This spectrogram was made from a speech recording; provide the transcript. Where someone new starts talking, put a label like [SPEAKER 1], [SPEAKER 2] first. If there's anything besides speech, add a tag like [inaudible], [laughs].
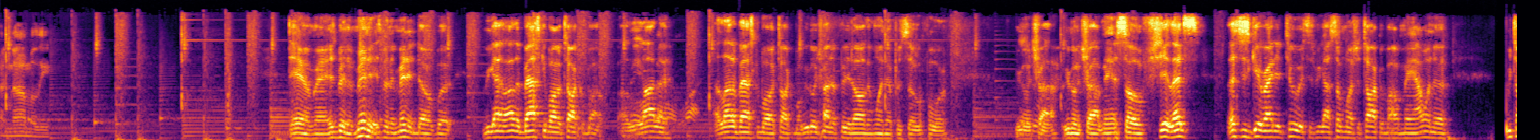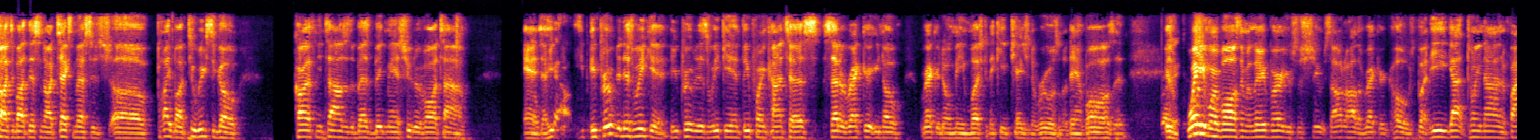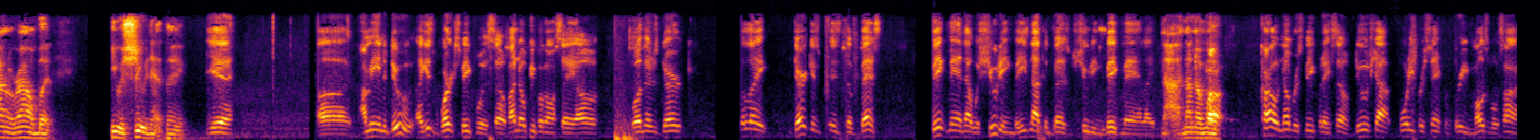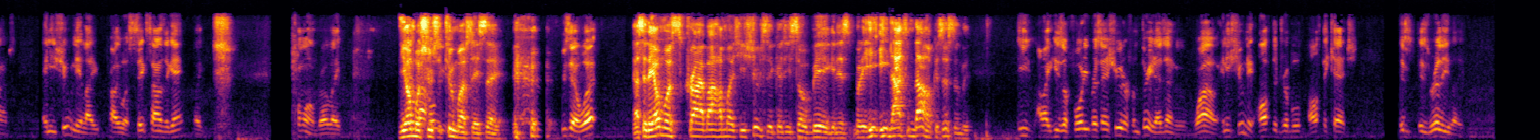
[SPEAKER 1] Anomaly.
[SPEAKER 2] Damn, man, it's been a minute. It's been a minute though, but we got a lot of basketball to talk about. A lot of a lot of basketball to talk about. We're gonna try to fit it all in one episode for. We're gonna try. We're gonna try, man. So shit, let's let's just get right into it since we got so much to talk about, man. I wanna. We talked about this in our text message, uh, probably about two weeks ago. Karl-Anthony Towns is the best big man shooter of all time. And uh, he, he, he proved it this weekend. He proved it this weekend. Three point contest, set a record. You know, record don't mean much because they keep changing the rules on the damn balls, and right. it's way more balls than when Larry Bird used to shoot. So I don't know how the record holds, but he got 29 in the final round, but he was shooting that thing.
[SPEAKER 3] Yeah. Uh, I mean, the dude, like his work speaks for itself. I know people are gonna say, "Oh, well, there's Dirk," but like Dirk is is the best big man that was shooting, but he's not the best shooting big man. Like
[SPEAKER 2] nah, not no more.
[SPEAKER 3] Carl, Karl numbers speak for themselves. Dude shot forty percent from three multiple times, and he's shooting it like probably what six times a game. Like, come on, bro. Like
[SPEAKER 2] he almost shoots it too much. They say. [laughs]
[SPEAKER 3] you said what?
[SPEAKER 2] I said they almost cry about how much he shoots it because he's so big and it's, but he he knocks him down consistently.
[SPEAKER 3] He like he's a forty percent shooter from three. That's like wow, and he's shooting it off the dribble, off the catch is is really like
